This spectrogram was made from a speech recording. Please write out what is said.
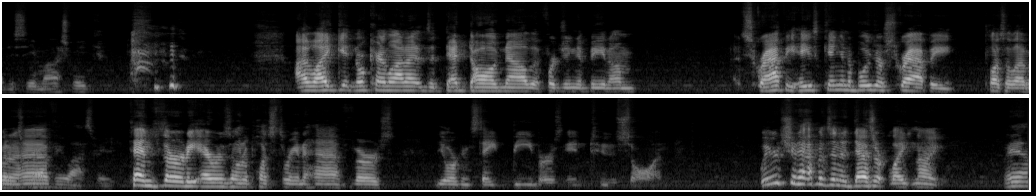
Did you see him last week? I like it. North Carolina is a dead dog now that Virginia beat them. Scrappy, Haynes King and the boys are scrappy. Plus 11 and a half. Last week. 1030 Arizona plus three and a half versus the Oregon State Beavers in Tucson. Weird shit happens in a desert late night. Yeah,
